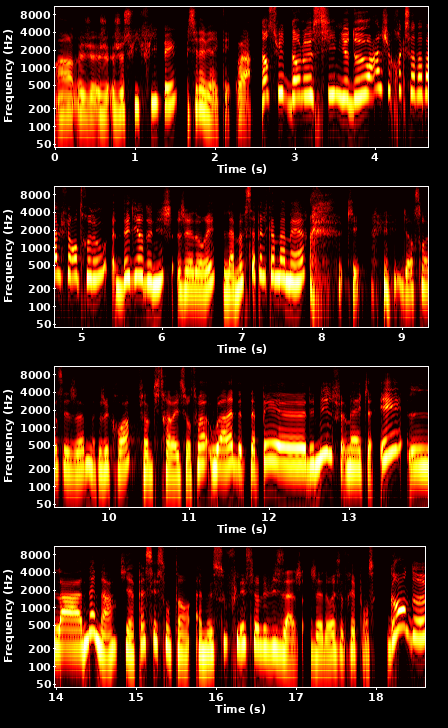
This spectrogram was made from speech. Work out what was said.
Hein. Je, suis flippée, mais c'est la vérité. Voilà. Ensuite, dans le signe de ah, je crois que ça va pas le faire entre nous. Délire de niche, j'ai adoré. La meuf s'appelle comme ma mère. ok, garçon assez jeune, je crois. Fais un petit travail sur toi ou arrête de taper euh, des milfs, mec. Et la nana qui a passé son temps à me souffler sur le visage. J'ai adoré cette réponse. Grand 2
